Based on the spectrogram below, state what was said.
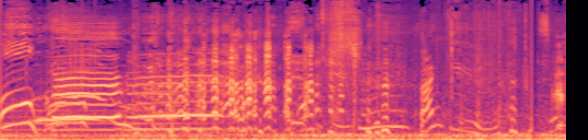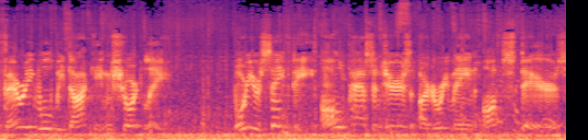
Oh! Thank you. The ferry will be docking shortly. For your safety, all passengers are to remain off stairs,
